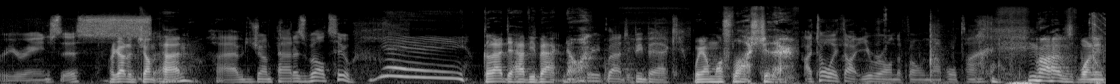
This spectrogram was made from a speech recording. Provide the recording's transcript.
Rearrange this. I got a jump pad. I have a jump pad as well, too. Yay! Glad to have you back, Noah. Very glad to be back. We almost lost you there. I totally thought you were on the phone that whole time. that was funny.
